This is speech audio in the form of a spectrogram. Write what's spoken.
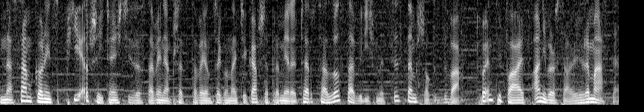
Na sam koniec pierwszej części zestawienia przedstawiającego najciekawsze premiery czerwca zostawiliśmy System Shock 2 25 Anniversary Remaster.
